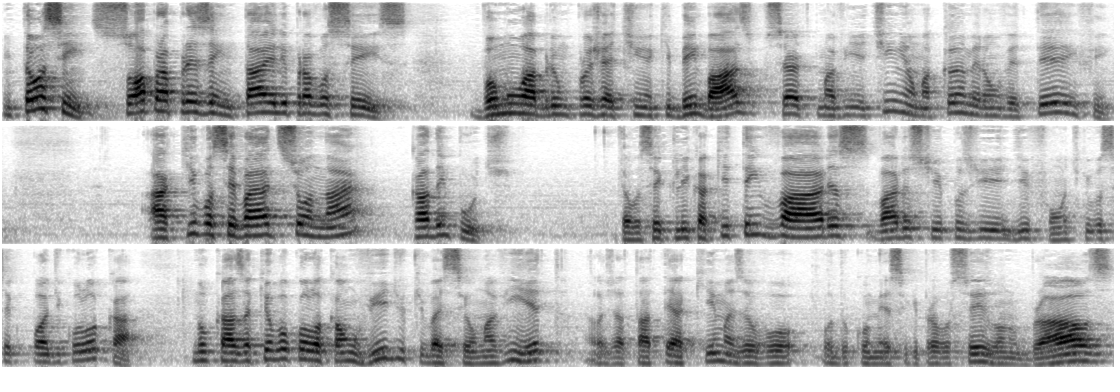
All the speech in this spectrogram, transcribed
Então assim, só para apresentar ele para vocês, Vamos abrir um projetinho aqui bem básico, certo? Uma vinhetinha, uma câmera, um VT, enfim. Aqui você vai adicionar cada input. Então você clica aqui, tem várias, vários tipos de, de fonte que você pode colocar. No caso aqui eu vou colocar um vídeo que vai ser uma vinheta. Ela já está até aqui, mas eu vou, vou do começo aqui para vocês. Vou no Browse.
